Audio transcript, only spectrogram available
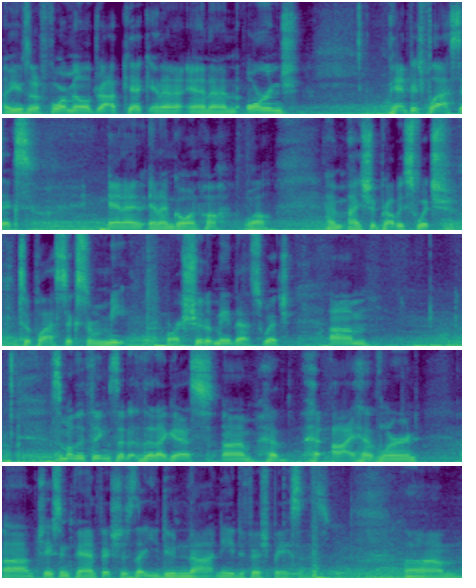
I'm using a four mil drop kick and, a, and an orange panfish plastics, and I and I'm going, huh? Well, I'm, i should probably switch to plastics from meat, or I should have made that switch. Um, some other things that that I guess um, have ha, I have learned um, chasing panfish is that you do not need to fish basins. Um,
